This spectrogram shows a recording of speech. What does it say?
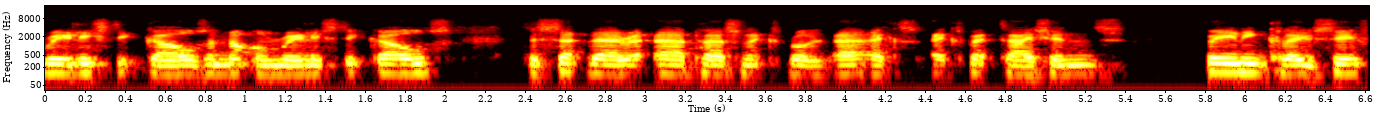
realistic goals and not unrealistic goals to set their uh, personal uh, ex expectations, being inclusive,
